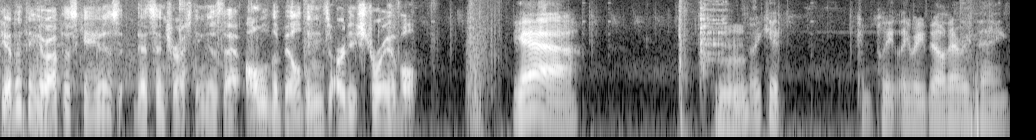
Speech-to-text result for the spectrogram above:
The other thing about this game is that's interesting is that all of the buildings are destroyable. Yeah, Mm -hmm. so we could completely rebuild everything.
